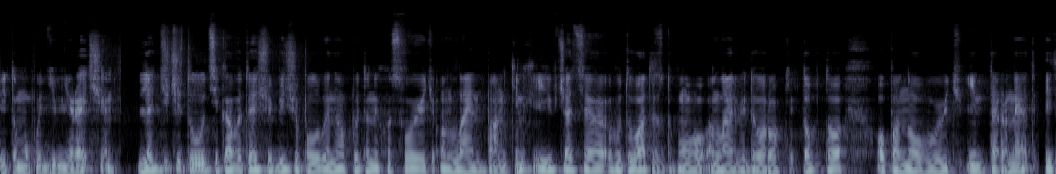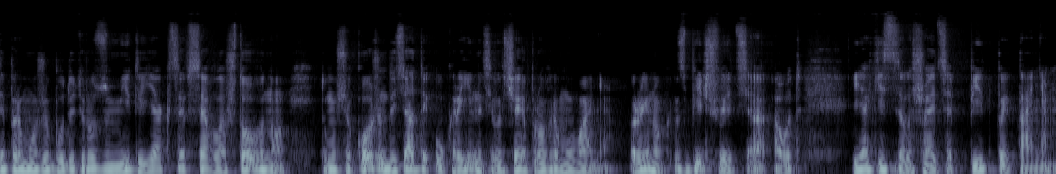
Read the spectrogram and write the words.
і тому подібні речі. Для діджиталу цікаве те, що більше половини опитаних освоюють онлайн-банкінг і вчаться готувати за допомогою онлайн-відеоуроків, тобто опановують інтернет і тепер може будуть розуміти, як це все влаштовано, тому що кожен десятий українець вивчає програмування. Ринок збільшується, а от якість залишається під питанням.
